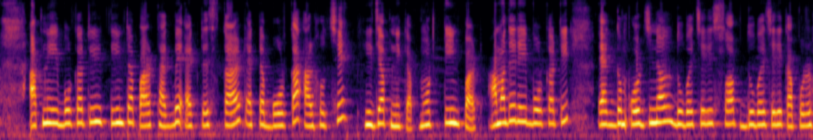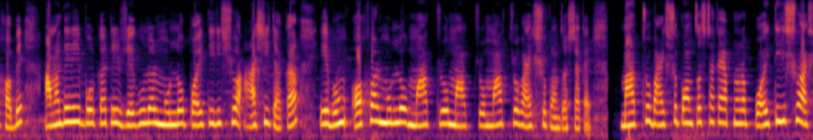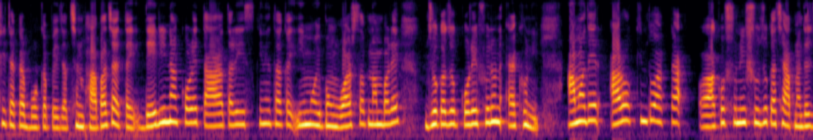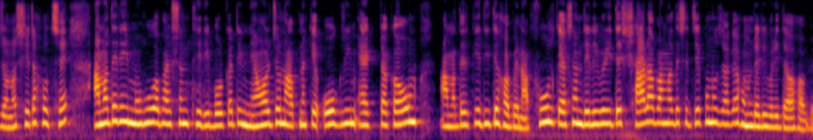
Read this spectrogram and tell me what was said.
আপনি এই বোরকাটি তিনটা পার্ট থাকবে, একটা স্কার্ট একটা বোরকা আর হচ্ছে হিজাব মোট তিন পার্ট। আমাদের এই বোরকাটি একদম original Dubai cherry, soft Dubai cherry কাপড়ের হবে। আমাদের এই বোরকাটির রেগুলার মূল্য পঁয়ত্রিশশো আশি টাকা এবং অফার মূল্য মাত্র মাত্র মাত্র বাইশশো পঞ্চাশ টাকায়। মাত্র বাইশশো পঞ্চাশ টাকায় আপনারা পঁয়ত্রিশশো আশি টাকার বোরকা পেয়ে যাচ্ছেন। ভাবা যায়, তাই দেরি না করে তাড়াতাড়ি স্ক্রিনে থাকা ইমো এবং হোয়াটসঅ্যাপ নাম্বারে যোগাযোগ করে ফেলুন এখনই। আমাদের আরও কিন্তু একটা আকর্ষণীয় সুযোগ আছে আপনাদের জন্য, সেটা হচ্ছে আমাদের এই মহুয়া ভার্সন থ্রি বোরকাটি নেওয়ার জন্য আপনাকে অগ্রিম এক টাকাও আমাদেরকে দিতে হবে না। ফুল ক্যাশ অন ডেলিভারিতে সারা বাংলাদেশে যে কোনো জায়গায় হোম ডেলিভারি দেওয়া হবে।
